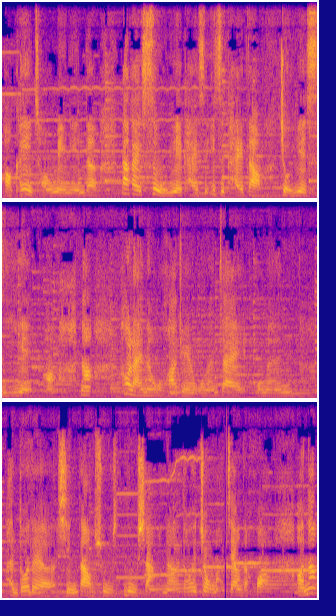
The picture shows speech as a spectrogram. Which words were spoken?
好，可以从每年的大概四五月开始，一直开到九月、十一月。啊，那后来呢？我发觉我们在我们很多的行道树路上呢，都会种满这样的花。啊，那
